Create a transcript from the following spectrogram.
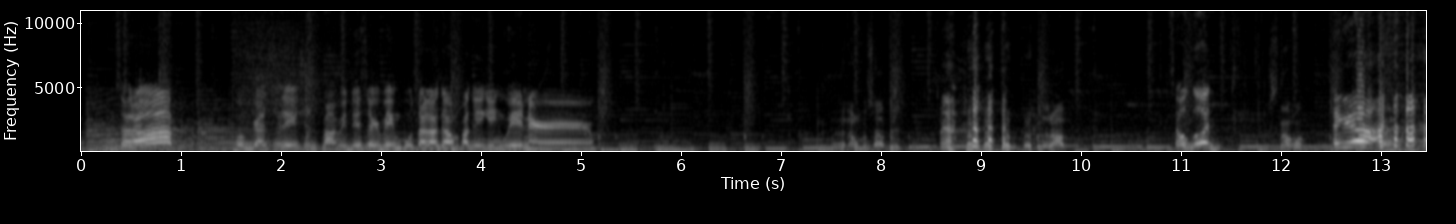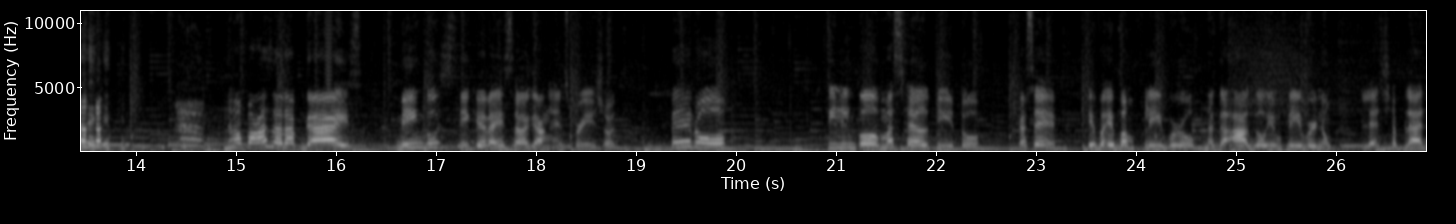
Ang sarap! Congratulations, Mami. Deserving po talaga ang pagiging winner. Wala na akong masabi. Sarap. So good! Gusto na ako. Thank you! Napakasarap, guys! Mango sticky rice talaga ang inspiration. Pero, feeling ko mas healthy ito. Kasi, iba-ibang flavor, oh. Nag-aagaw yung flavor ng leche plan,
